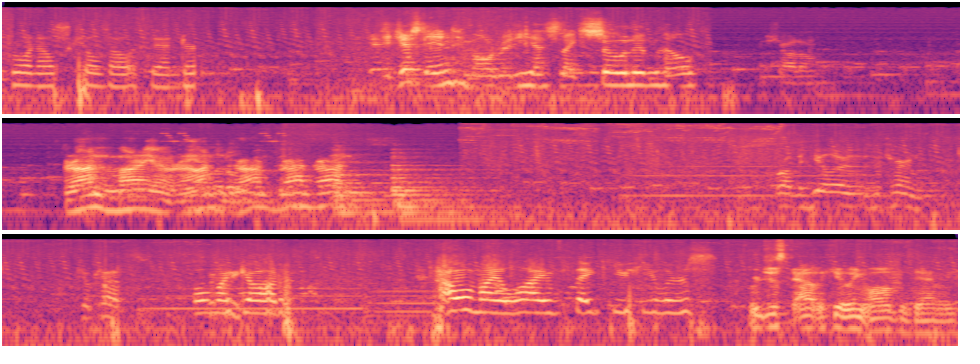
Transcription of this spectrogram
Everyone else kills Alexander. It just ended him already. He has like so little health. I shot him. Run, Mario, run, run, run, run. Bro, the healer has returned. Kill cats. Oh my god! How am I alive? Thank you, healers. We're just out healing all the damage.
